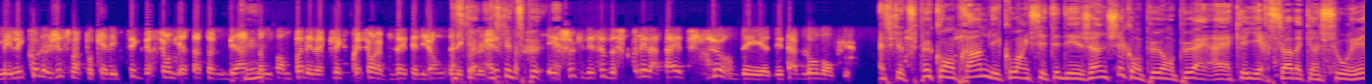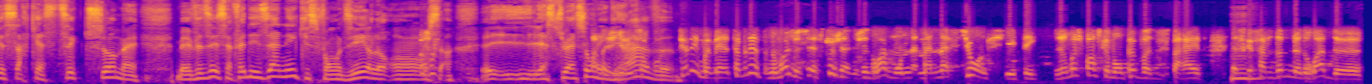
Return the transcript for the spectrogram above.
mais l'écologisme apocalyptique version Greta Thunberg ne me semble pas l'expression la plus intelligente de l'écologisme. Et ceux qui décident de se coller la tête sur des, des tableaux non plus. Est-ce que tu peux comprendre l'éco-anxiété des jeunes? Je sais qu'on peut, on peut accueillir ça avec un sourire sarcastique, tout ça, mais, mais veux dire, ça fait des années qu'ils se font dire, là, on, euh, la situation ah, est grave. Mais, mais, moi, est-ce que j'ai le droit à ma nation anxiété? Moi, je pense que mon peuple va disparaître. Est-ce que ça me donne le droit de,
